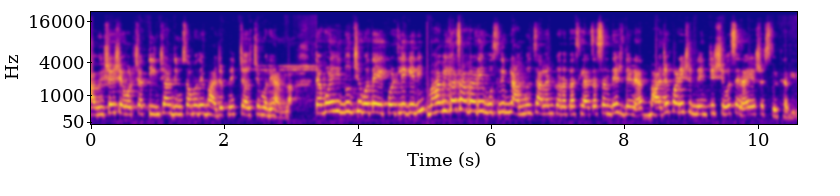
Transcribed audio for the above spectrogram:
हा विषय शेवटच्या तीन चार दिवसामध्ये भाजपने चर्चेमध्ये आणला. त्यामुळे हिंदूंची मते एकवटली गेली. महाविकास आघाडी मुस्लिम लांगुल चालन करत असल्याचा संदेश देण्यात भाजप आणि शिंदेची शिवसेना यशस्वी ठरली.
